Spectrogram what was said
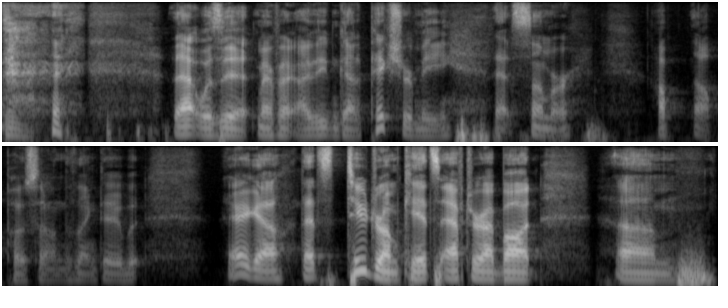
that was it. Matter of fact, I've even got a picture of me that summer. I'll, I'll post it on the thing too. But there you go. That's two drum kits after I bought um,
